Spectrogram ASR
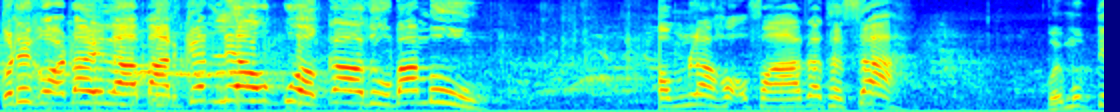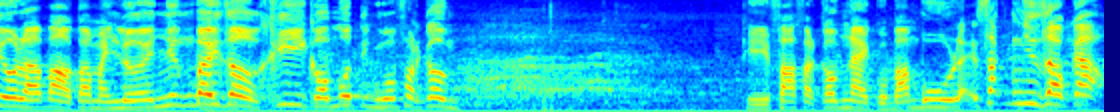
Có thể gọi đây là bản kết liễu của cầu thủ ba mù Bóng là họ phá ra thật xa. Với mục tiêu là bảo toàn mảnh lưới, Nhưng bây giờ khi có một tình huống phản công thì pha phản công này của Bamboo lại sắc như dao cạo.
